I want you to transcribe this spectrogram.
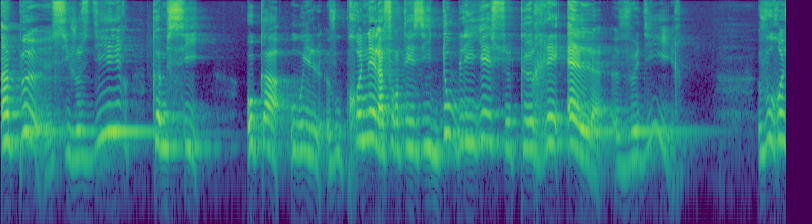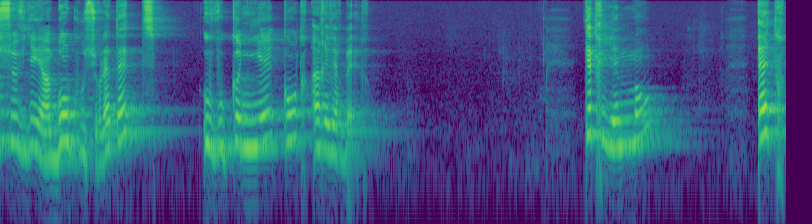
Un peu, si j'ose dire, comme si, au cas où il vous prenait la fantaisie d'oublier ce que réel veut dire, vous receviez un bon coup sur la tête ou vous cogniez contre un réverbère. Quatrièmement, être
